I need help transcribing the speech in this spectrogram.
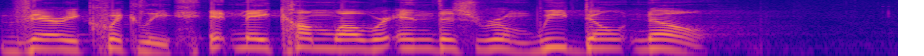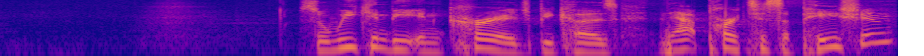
very quickly. It may come while we're in this room. We don't know. So we can be encouraged because that participation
